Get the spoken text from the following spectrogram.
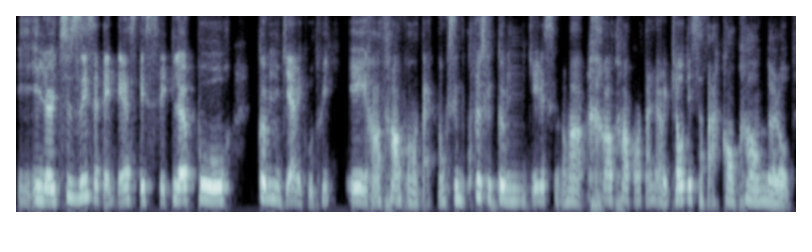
il a utilisé cet intérêt spécifique-là pour communiquer avec autrui et rentrer en contact. Donc, c'est beaucoup plus que communiquer, c'est vraiment rentrer en contact avec l'autre et se faire comprendre de l'autre.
